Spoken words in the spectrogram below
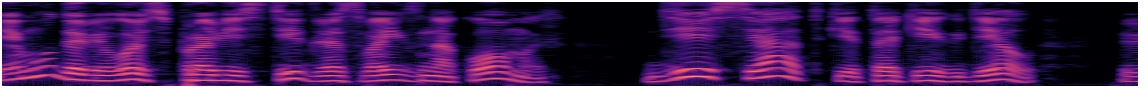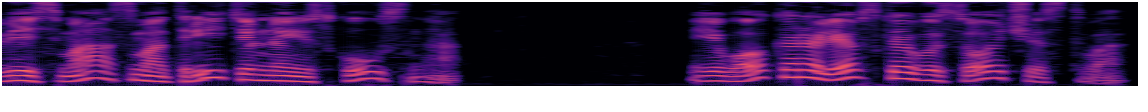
ему довелось провести для своих знакомых десятки таких дел весьма осмотрительно и искусно. Его королевское высочество,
